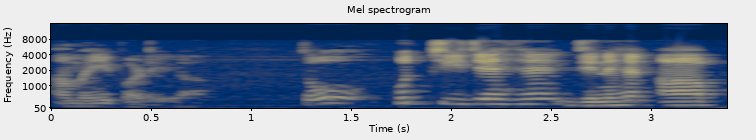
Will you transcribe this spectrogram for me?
हमें ही पड़ेगा। तो कुछ चीज़ें हैं जिन्हें आप,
